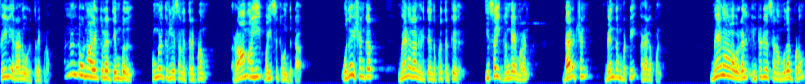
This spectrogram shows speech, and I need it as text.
ஃபெயிலியரான ஒரு திரைப்படம். பன்னெண்டு ஒன்று ஆயிரத்தி தொள்ளாயிரத்தி எண்பது பொங்கலுக்கு ரிலீஸ் ஆன திரைப்படம் ராமாயி வயசுக்கு வந்துட்டா. உதயசங்கர் மேனகா நடித்த இந்த படத்திற்கு இசை கங்கை மரன் டைரக்ஷன் வேந்தம்பட்டி அழகப்பன். மேனா அவர்கள் இன்ட்ரடியூஸ் ஆன முதல் படம்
